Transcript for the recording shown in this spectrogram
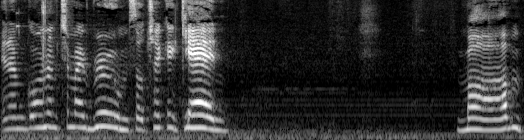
And I'm going up to my room, so I'll check again. Mom.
